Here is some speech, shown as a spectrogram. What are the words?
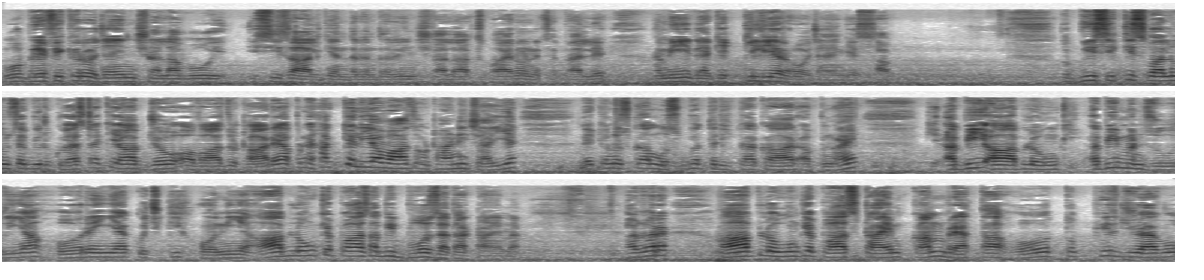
वो बेफिक्र हो जाए, इंशाल्लाह वो इसी साल के अंदर अंदर इंशाल्लाह एक्सपायर होने से पहले उम्मीद है कि क्लियर हो जाएँगे सब। तो बीस इक्कीस वालों से भी रिक्वेस्ट है कि आप जो आवाज़ उठा रहे हैं, अपने हक के लिए आवाज़ उठानी चाहिए, लेकिन उसका मुस्बत तरीकाकार अपनाएँ कि अभी आप लोगों की, अभी मंजूरियाँ हो रही हैं, कुछ की होनी है। आप लोगों के पास अभी बहुत ज़्यादा टाइम है। अगर आप लोगों के पास टाइम कम रहता हो तो फिर जो है वो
